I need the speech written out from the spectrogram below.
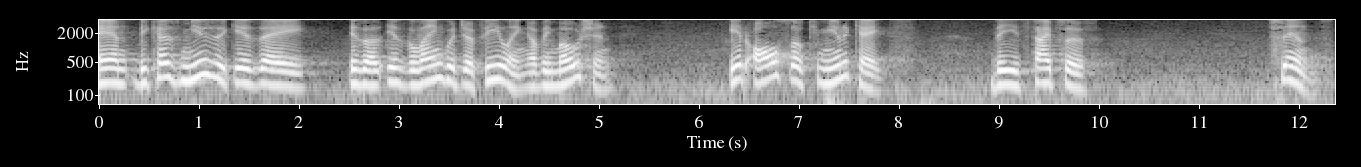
And because music is a is a is the language of feeling, of emotion, it also communicates these types of sins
